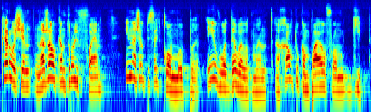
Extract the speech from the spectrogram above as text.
Короче, нажал Ctrl-F и начал писать commp. И вот development, how to compile from git.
